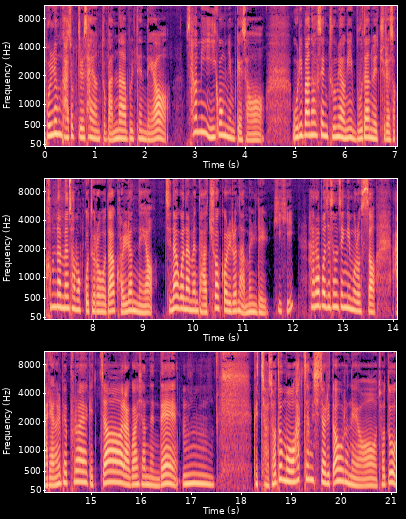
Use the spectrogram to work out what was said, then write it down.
볼륨 가족들 사연 또 만나볼 텐데요. 3220님께서 우리 반 학생 두 명이 무단 외출해서 컵라면 사먹고 들어오다 걸렸네요. 지나고 나면 다 추억거리로 남을 일, 히히. 할아버지 선생님으로서 아량을 베풀어야겠죠? 라고 하셨는데, 음, 그쵸. 저도 뭐 학창 시절이 떠오르네요. 저도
